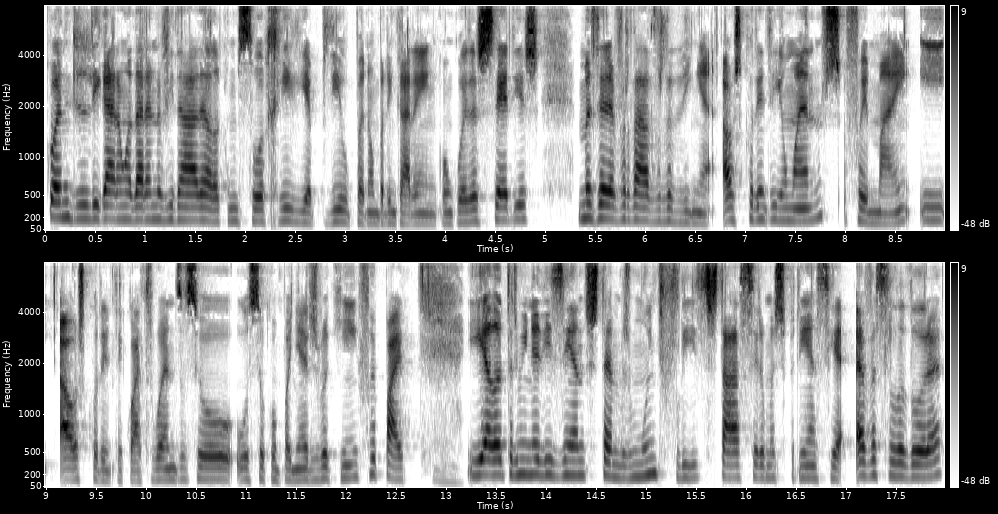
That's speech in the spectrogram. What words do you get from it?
Quando lhe ligaram a dar a novidade, ela começou a rir e a pediu para não brincarem com coisas sérias, mas era verdade verdadeira. Aos 41 anos foi mãe e aos 44 anos o seu, o seu companheiro Joaquim foi pai. Hum. E ela termina dizendo: Estamos muito felizes, está a ser uma experiência avassaladora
